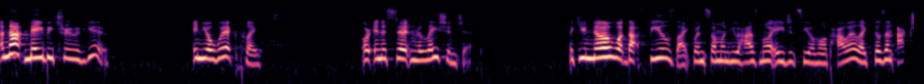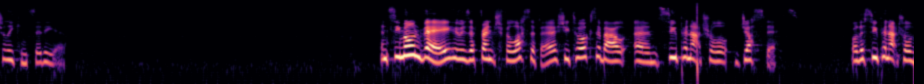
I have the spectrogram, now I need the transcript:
And that may be true of you in your workplace or in a certain relationship. Like you know what that feels like when someone who has more agency or more power like doesn't actually consider you. And Simone Weil, who is a French philosopher, she talks about um, supernatural justice or the supernatural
